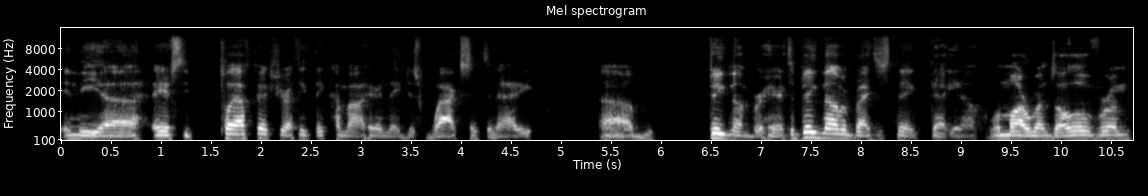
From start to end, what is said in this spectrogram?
in the uh, AFC playoff picture. I think they come out here and they just whack Cincinnati. Um, big number here. It's a big number, but I just think that you know Lamar runs all over them,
